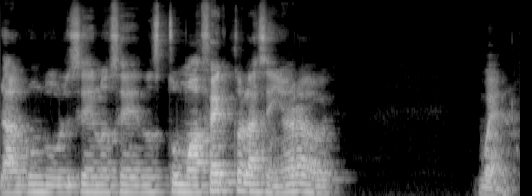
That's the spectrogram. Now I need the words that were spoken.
algún dulce, no sé, nos tomó afecto la señora. Bueno,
